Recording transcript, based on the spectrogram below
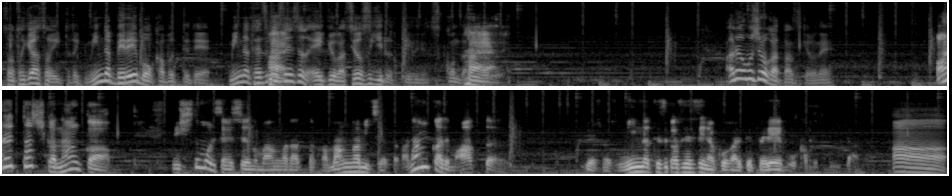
その時はそう行った時みんなベレー帽をかぶっててみんな手塚先生の影響が強すぎるっていうふうに突っ込んだ、はい。あれ面白かったんですけどねあれ、確かなんか、石ノ森先生の漫画だったか、漫画道だったか、なんかでもあった気がします。みんな手塚先生に憧れてベレー帽をかぶってみた。ああ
